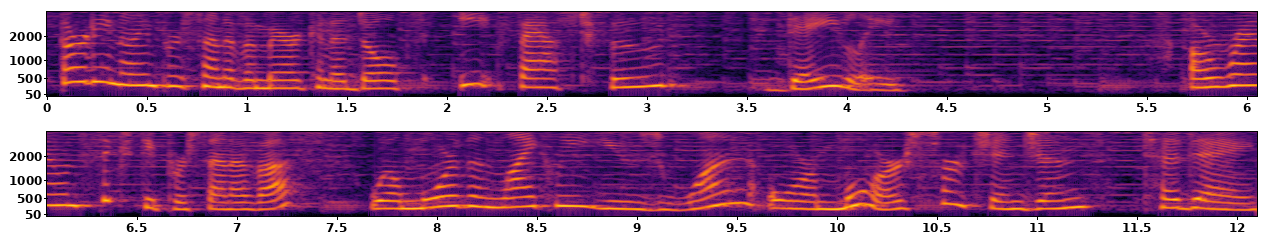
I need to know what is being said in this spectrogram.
39% of American adults eat fast food daily. Around 60% of us will more than likely use one or more search engines today.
